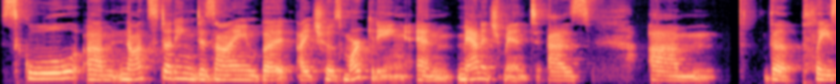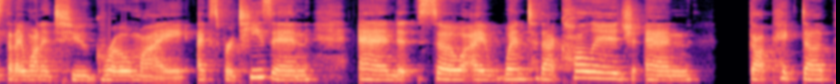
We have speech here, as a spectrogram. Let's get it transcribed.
school, um, not studying design, but I chose marketing and management as um, the place that I wanted to grow my expertise in. And so I went to that college and got picked up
